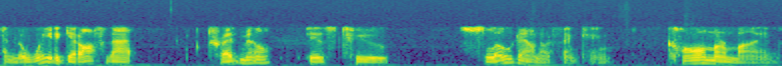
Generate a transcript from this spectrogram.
And the way to get off that treadmill is to slow down our thinking, calm our minds,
